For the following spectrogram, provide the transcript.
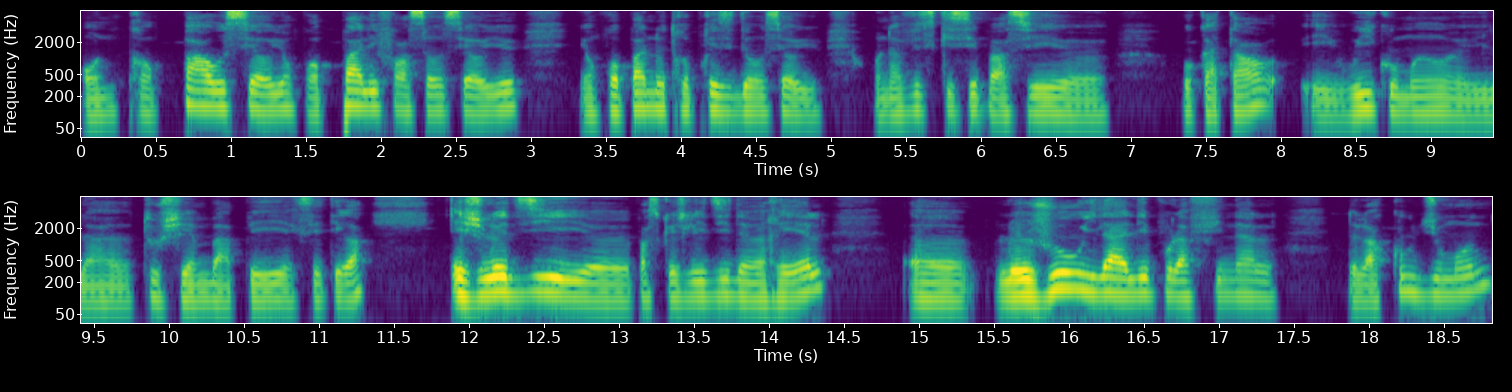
On ne prend pas au sérieux, on prend pas les Français au sérieux et on prend pas notre président au sérieux. On a vu ce qui s'est passé euh, au Qatar et oui, comment euh, il a touché Mbappé, etc. Et je le dis euh, parce que je l'ai dit d'un réel. euh, le jour où il est allé pour la finale de la Coupe du Monde,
